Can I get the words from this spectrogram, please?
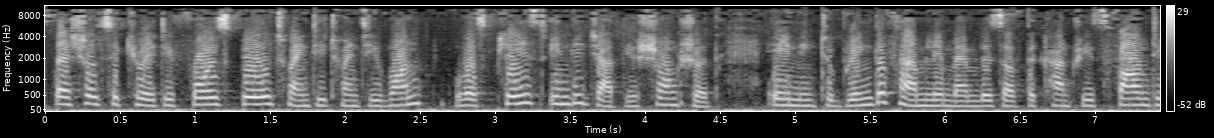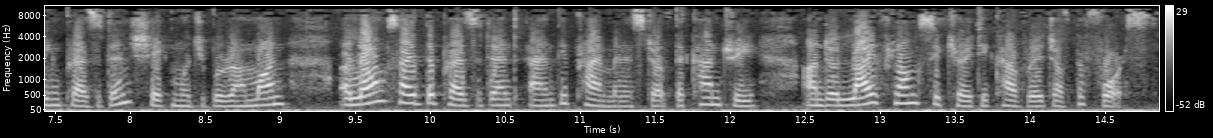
Special Security Force Bill 2021 was placed in the Jatiya Sangsad, aiming to bring the family members of the country's founding president Sheikh Mujibur Rahman alongside the president and the prime minister of the country under lifelong security coverage of the force.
